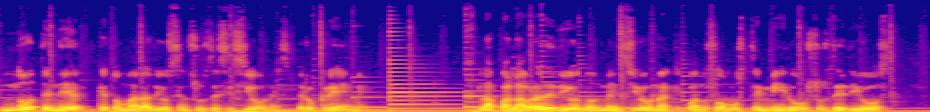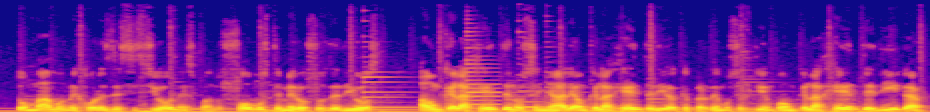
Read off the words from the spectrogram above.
no tener que tomar a Dios en sus decisiones. Pero créeme, la palabra de Dios nos menciona que cuando somos temerosos de Dios, tomamos mejores decisiones. Cuando somos temerosos de Dios, aunque la gente nos señale, aunque la gente diga que perdemos el tiempo, aunque la gente diga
